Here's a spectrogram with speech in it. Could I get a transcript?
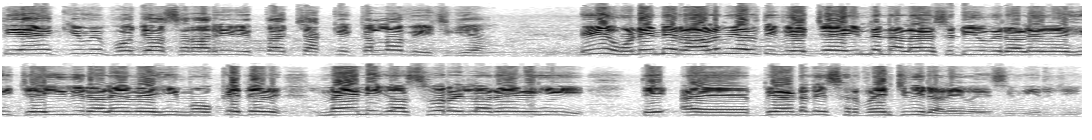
ਤੇ ਐ ਕਿਵੇਂ ਫੌਜਾ ਸਰਾਰੀ ਰੇਤਾ ਚੱਕ ਕੇ ਕੱਲਾ ਵੇਚ ਗਿਆ? ਇਹ ਹੁਣ ਇਹਨੇ ਰਲ ਮਿਲ ਦੀ ਵਿੱਚ ਹੈ, ਇਹਦੇ ਨਾਲ ਐਸਡੀਓ ਵੀ ਰਲੇ ਹੋਏ ਸੀ ਜਈ ਵੀ ਰਲੇ ਹੋਏ ਸੀ ਮੌਕੇ ਤੇ ਮੈਂ ਨਹੀਂ ਗਸਫਰ ਰਲੇ ਹੋਏ ਸੀ ਤੇ ਪਿੰਡ ਦੇ ਸਰਪੰਚ ਵੀ ਰਲੇ ਹੋਏ ਸੀ ਵੀਰ ਜੀ।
